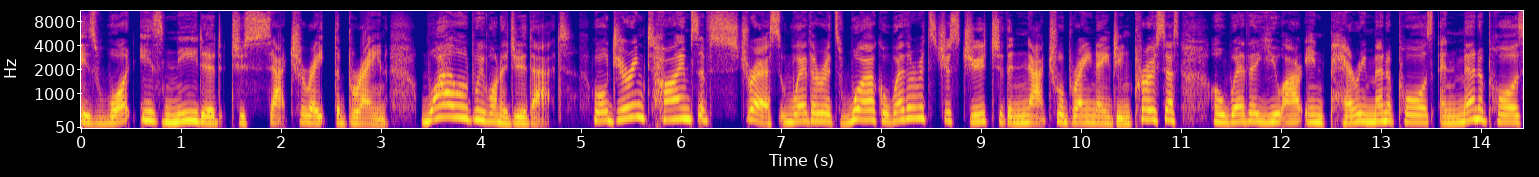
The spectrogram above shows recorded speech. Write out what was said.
is what is needed to saturate the brain. Why would we want to do that? Well, during times of stress, whether it's work or whether it's just due to the natural brain aging process or whether you are in perimenopause and menopause,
